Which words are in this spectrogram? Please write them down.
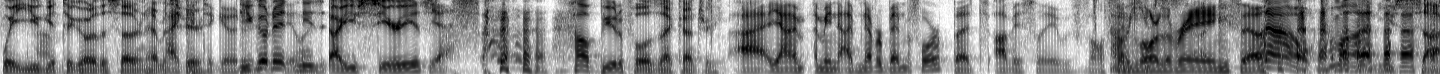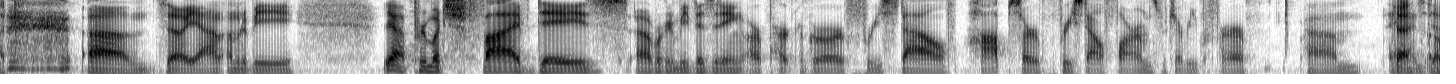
Wait, you get to go to the Southern Hemisphere. Um, to go Do you to go New to New Zealand. Are you serious? Yes. How beautiful is that country? uh, yeah, I'm- I mean, I've never been before, but obviously we've all seen Oh, Lord of the. Rings. So, No, come on, you suck. um, so yeah, I'm going to be, yeah, pretty much five days. Uh, we're going to be visiting our partner grower Freestyle Hops or Freestyle Farms, whichever you prefer. Um, That's and, uh,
